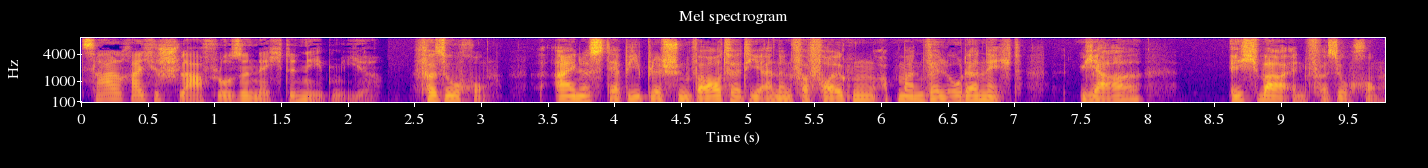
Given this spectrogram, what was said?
zahlreiche schlaflose Nächte neben ihr. Versuchung. Eines der biblischen Worte, die einen verfolgen, ob man will oder nicht. Ja, ich war in Versuchung.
